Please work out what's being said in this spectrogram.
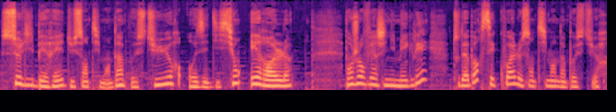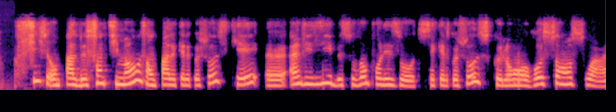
Se libérer du sentiment d'imposture aux éditions Erol. Bonjour Virginie Méglet. Tout d'abord, c'est quoi le sentiment d'imposture? Si on parle de sentiment, on parle de quelque chose qui est euh, invisible souvent pour les autres. C'est quelque chose que l'on ressent en soi.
